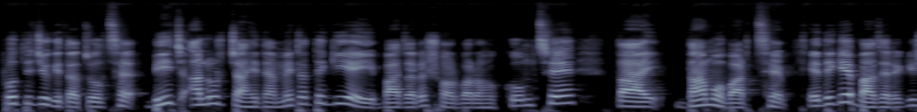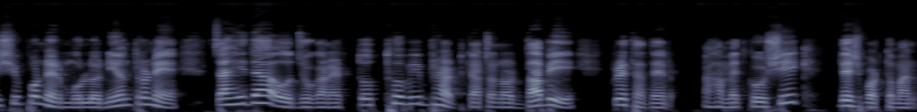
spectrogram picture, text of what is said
প্রতিযোগিতা চলছে। বীজ আলুর চাহিদা মেটাতে গিয়েই বাজারে সরবরাহ কমছে, তাই দামও বাড়ছে। এদিকে বাজারে কৃষিপণ্যের মূল্য নিয়ন্ত্রণে চাহিদা ও যোগানের তথ্য বিভ্রাট কাটানোর দাবি ক্রেতাদের। আহমেদ কৌশিক দেশ বর্তমান।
